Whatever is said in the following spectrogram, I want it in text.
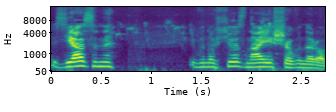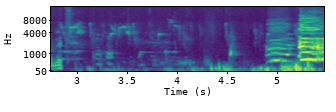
зв'язане, і воно все знає, що воно робить.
